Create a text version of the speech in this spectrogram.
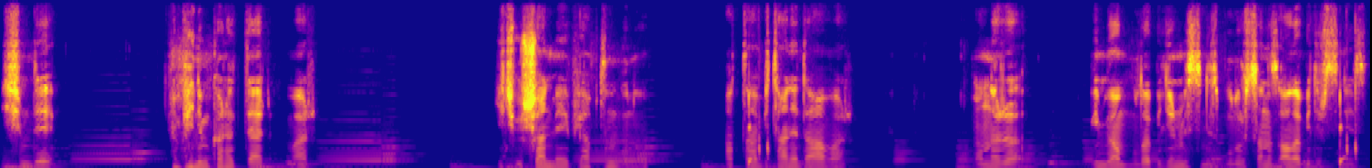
Şimdi benim karakter var. Hiç üşenmeyip yaptım bunu. Hatta bir tane daha var. Onları bilmiyorum bulabilir misiniz? Bulursanız alabilirsiniz.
